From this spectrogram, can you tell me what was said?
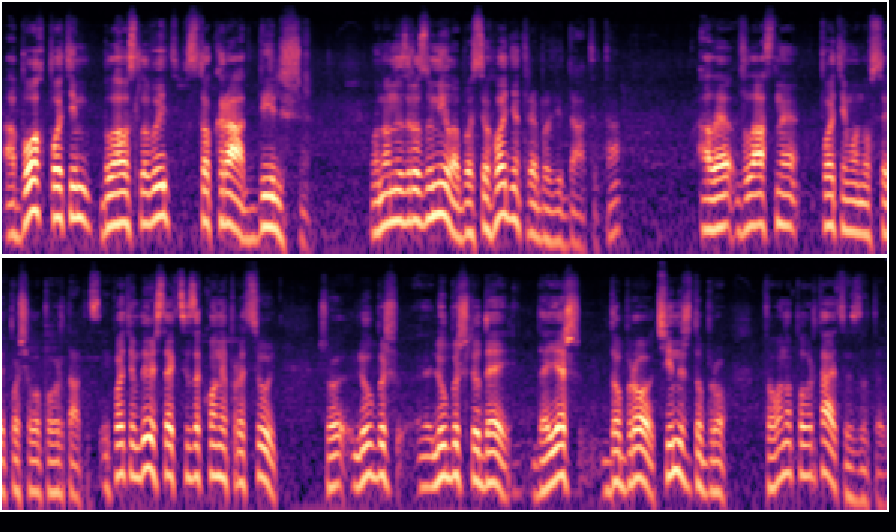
А Бог потім благословить сто крат більше. Воно не зрозуміло, бо сьогодні треба віддати. Та? Але, власне, потім воно все почало повертатися. І потім дивишся, як ці закони працюють. Що любиш, любиш людей, даєш добро, чиниш добро, то воно повертається до тебе.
